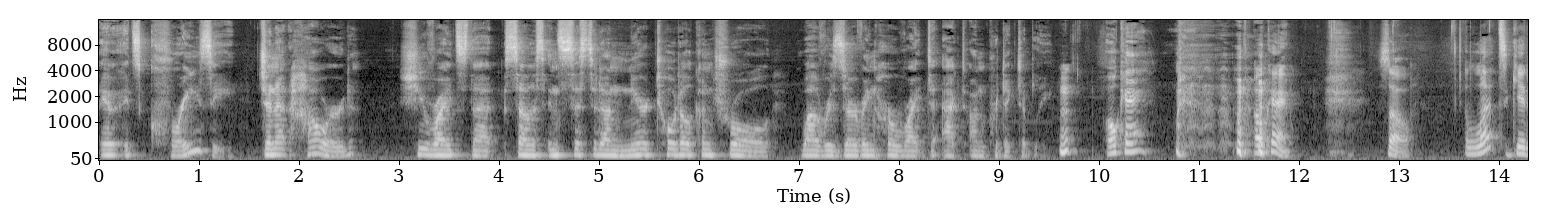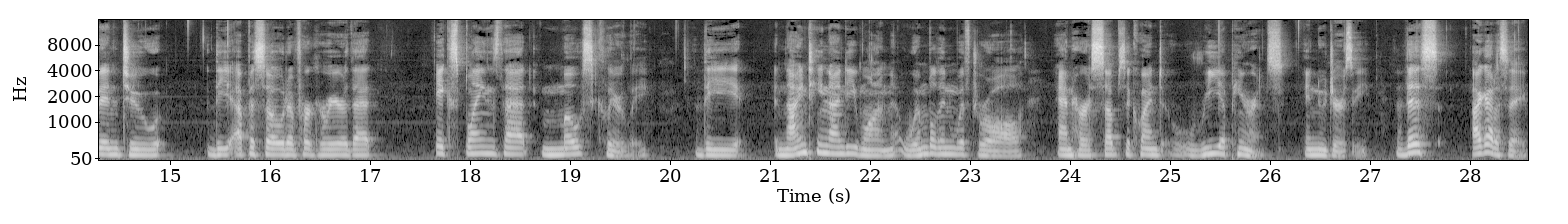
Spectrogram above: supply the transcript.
it- it's crazy. Johnette Howard, she writes that Seles insisted on near total control while reserving her right to act unpredictably. Mm. Okay. Okay, so let's get into the episode of her career that explains that most clearly the 1991 Wimbledon withdrawal and her subsequent reappearance in New Jersey. This, I gotta say,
